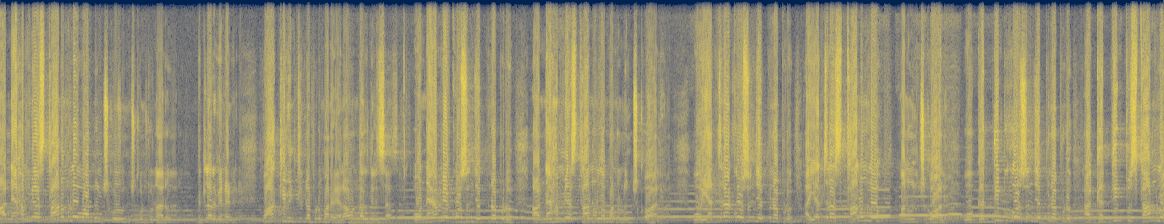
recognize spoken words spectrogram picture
ఆ నెహమ్య స్థానంలో వారిని ఉంచుకు ఉంచుకుంటున్నారు. బిడ్డలారా వినండి. వాక్యం వింటున్నప్పుడు మనం ఎలా ఉండాలి తెలుసా? ఓ నెహమ్య కోసం చెప్పినప్పుడు ఆ నెహమ్య స్థానంలో మనం ఉంచుకోవాలి. ఓ యజ్ర కోసం చెప్పినప్పుడు ఆ యజ్ర స్థానంలో మనం ఉంచుకోవాలి. ఓ గద్దింపు కోసం చెప్పినప్పుడు ఆ గద్దింపు స్థానంలో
